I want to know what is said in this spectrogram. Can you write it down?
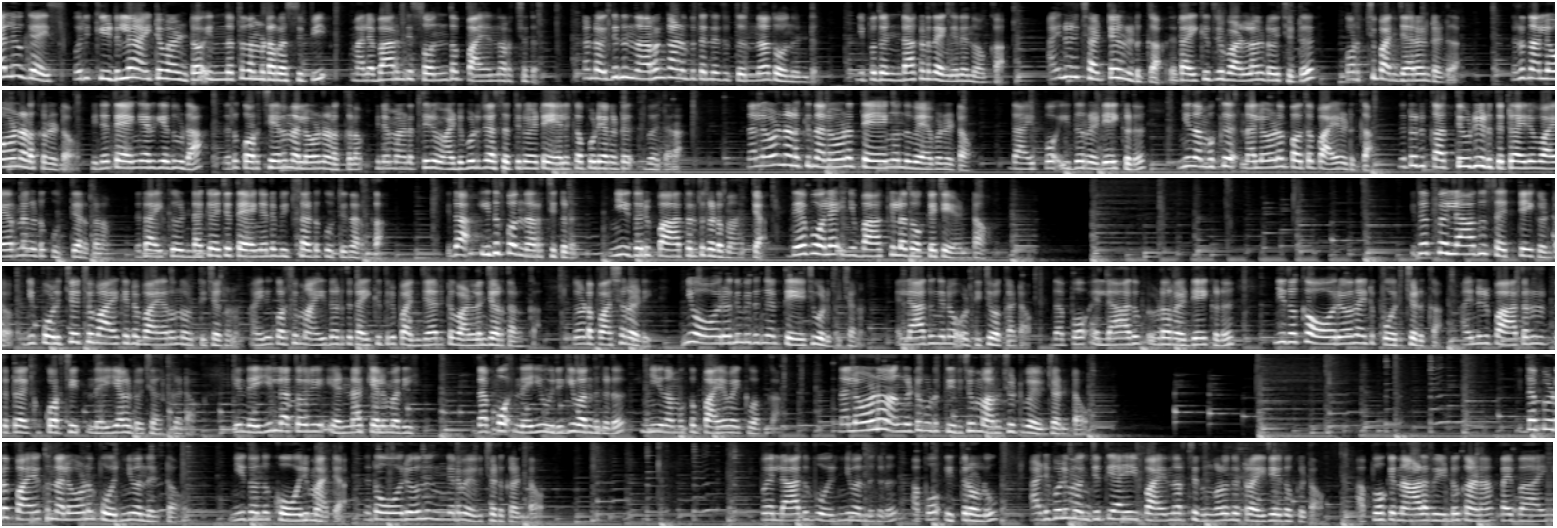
Hello guys ഒരു കിടില ഐറ്റമാണ് കേട്ടോ ഇന്നത്തെ നമ്മുടെ റെസിപ്പി മലബാറിന്റെ സ്വന്തം പയം നിറച്ചത് കണ്ടോ? ഇതിന്റെ നിറം കാണുമ്പോൾ തന്നെ ഇത് തിന്നാൻ തോന്നുന്നുണ്ട്. ഇപ്പൊ ഇത് ഉണ്ടാക്കണത് എങ്ങനെ നോക്കാം. അതിനൊരു ചട്ടി അങ്ങോട്ട് എടുക്കുക എന്നിട്ട് അതിക്ക് ഇത്തിരി വെള്ളം അങ്ങോട്ട് വെച്ചിട്ട് കുറച്ച് പഞ്ചാര അങ്ങോട്ട് ഇടുക. എന്നിട്ട് നല്ലോണം ഇളക്കണം കേട്ടോ പിന്നെ തേങ്ങ ഇറങ്ങിയത് ഇടാം. എന്നിട്ട് കുറച്ച് നേരം നല്ലോണം ഇളക്കണം. പിന്നെ മണത്തിനും അടിപൊളി രസത്തിനുമായിട്ട് ഏലക്കപ്പൊടി അങ്ങോട്ട് വെതറാം നല്ലോണം ഇളക്കി നല്ലോണം തേങ്ങ ഒന്ന് വേവണം കേട്ടോ ഇതാ ഇപ്പോൾ ഇത് റെഡി ആയിക്കണ്. ഇനി നമുക്ക് നല്ലോണം പൗത്ത പായ എടുക്കാം. എന്നിട്ട് ഒരു കത്തിയൂടി എടുത്തിട്ട് അതിന് വയറിനെ അങ്ങോട്ട് കുത്തി ഇറക്കണം. എന്നിട്ട് അതിക്ക് ഉണ്ടാക്കി വെച്ച തേങ്ങന്റെ മിക്സ് ആയിട്ട് കുത്തി നിറക്കാം. ഇതാ ഇതിപ്പോ നിറച്ചിക്കണ് ഇനി ഇതൊരു പാത്രത്തിൽ കിട മാറ്റാം. ഇതേപോലെ ഇനി ബാക്കിയുള്ളതൊക്കെ ചെയ്യണം ഇതിപ്പോൾ എല്ലാതും സെറ്റ് ആയിക്കണ്ടോ ഇനി പൊളിച്ചു വെച്ച വായക്കന്റെ വയറൊന്ന് ഒട്ടിച്ചേക്കണം. അതിന് കുറച്ച് മൈദ എടുത്തിട്ട് അതിക്ക് ഇത്തിരി പഞ്ചാരിട്ട് വെള്ളം ചേർത്ത് ഇളക്കാം. ഇതോടെ പശ റെഡി ഇനി ഓരോന്നും ഇതിങ്ങനെ തേച്ച് പിടിപ്പിച്ചണം. എല്ലാതും ഇങ്ങനെ ഒട്ടിച്ച് വെക്കാട്ടോ. ഇതപ്പോൾ എല്ലാതും ഇവിടെ റെഡി ആയിക്കണ്. ഇനി ഇതൊക്കെ ഓരോന്നായിട്ട് പൊരിച്ചെടുക്കാം. അതിന്റെ ഒരു പാത്രം എടുത്തിട്ട് അതിൽ കുറച്ച് നെയ്യ് കണ്ടോ ചേർക്കട്ടോ. ഈ നെയ്യില്ലാത്തൊരു എണ്ണാക്കിയാലും മതി. ഇതപ്പോൾ നെയ്യ് ഉരുകി വന്നിട്ട് ഇനി നമുക്ക് പയമായിക്ക് വെക്കാം. നല്ലോണം അങ്ങോട്ടും കൂടി തിരിച്ചും മറിച്ചിട്ട് വേവിച്ചാണ് കേട്ടോ ഇതപ്പോൾ ഇവിടെ പയൊക്കെ നല്ലോണം പൊരിഞ്ഞു വന്നിട്ടോ. ഇനി ഇതൊന്ന് കോരി മാറ്റാം. എന്നിട്ട് ഓരോന്നും ഇങ്ങനെ വേവിച്ചെടുക്കാം കേട്ടോ ഇപ്പോൾ എല്ലാതും പൊരിഞ്ഞു വന്നിക്കണ്. അപ്പോൾ ഇത്രേ ഉള്ളൂ. അടിപൊളി മൊഞ്ചത്തിയായ ഈ പയം നിറച്ച് നിങ്ങളൊന്ന് ട്രൈ ചെയ്തൊക്കെ കേട്ടോ അപ്പോൾ ഓക്കെ നാളെ വീണ്ടും കാണാം. Bye bye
